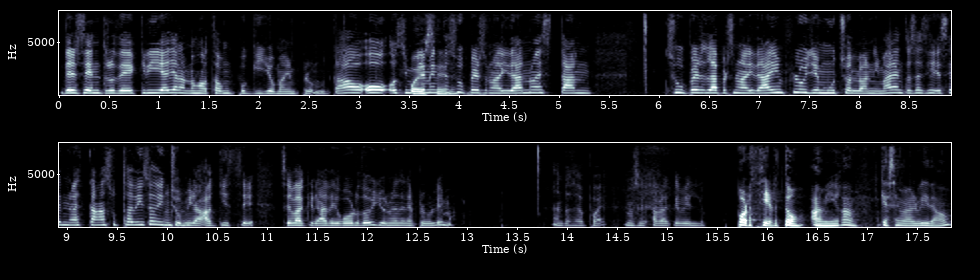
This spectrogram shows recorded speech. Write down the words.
del centro de cría y a lo mejor está un poquillo más improntado. O, o simplemente su personalidad no es tan. Su per- la personalidad influye mucho en los animales. Entonces, si ese no es tan asustadizo, ha dicho. Mira, aquí se, se va a crear de gordo y yo no voy a tener problema. Entonces, pues, no sé, habrá que verlo. Por cierto, amiga, que se me ha olvidado,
